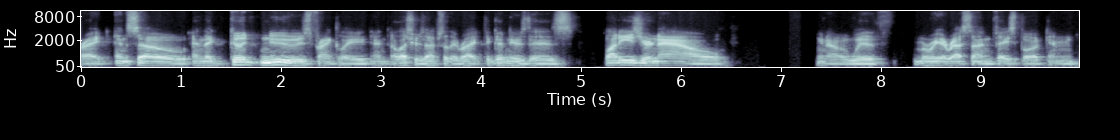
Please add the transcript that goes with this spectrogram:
right? And so, and the good news, frankly, and Alessia is absolutely right. The good news is a lot easier now, you know, with Maria Ressa and Facebook, and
